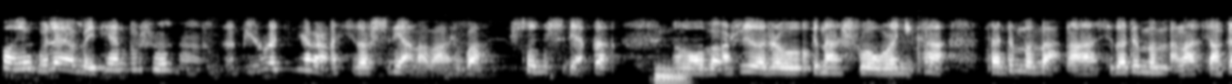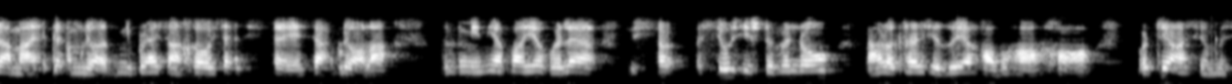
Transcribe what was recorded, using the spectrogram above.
放学回来每天都说，嗯，比如说今天晚上写到十点了吧，是吧？甚至十点半。然后晚上睡觉的时候跟他说，我说你看咱这么晚了，写到这么晚了，想干嘛也干不了。你不是还想和我下棋也下不了了。明天放学回来就休休息十分钟，然后开始写作业好不好？好。我说这样行不行？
